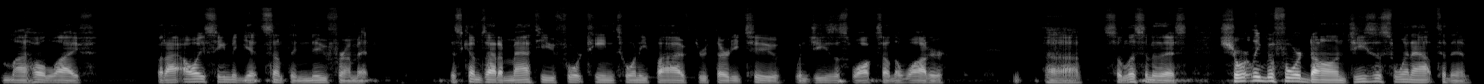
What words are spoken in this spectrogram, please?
my whole life, but I always seem to get something new from it. This comes out of Matthew 14, 25 through 32, when Jesus walks on the water. Uh, so listen to this. Shortly before dawn, Jesus went out to them,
